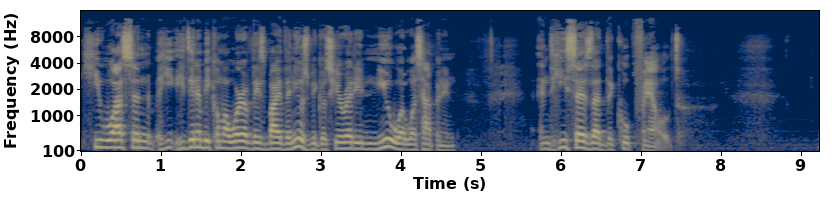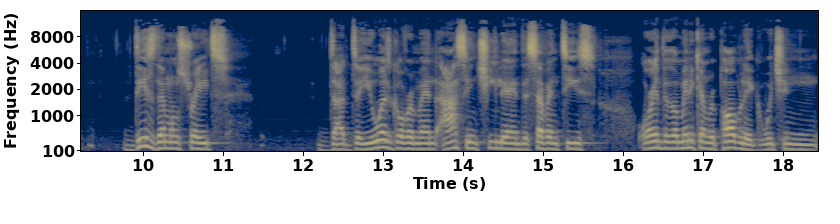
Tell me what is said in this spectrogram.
He wasn't, he, he didn't become aware of this by the news because he already knew what was happening. And he says that the coup failed. This demonstrates that the US government, as in Chile in the 70s, or in the Dominican Republic, which in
